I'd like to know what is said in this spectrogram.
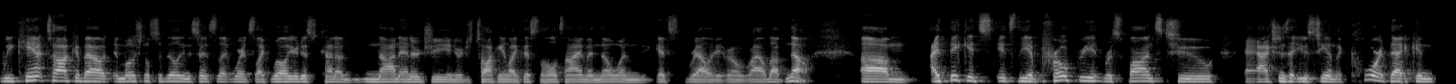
we can't talk about emotional stability in the sense that where it's like, well, you're just kind of non-energy and you're just talking like this the whole time and no one gets rallied or riled up. No, um, I think it's it's the appropriate response to actions that you see on the court that can,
